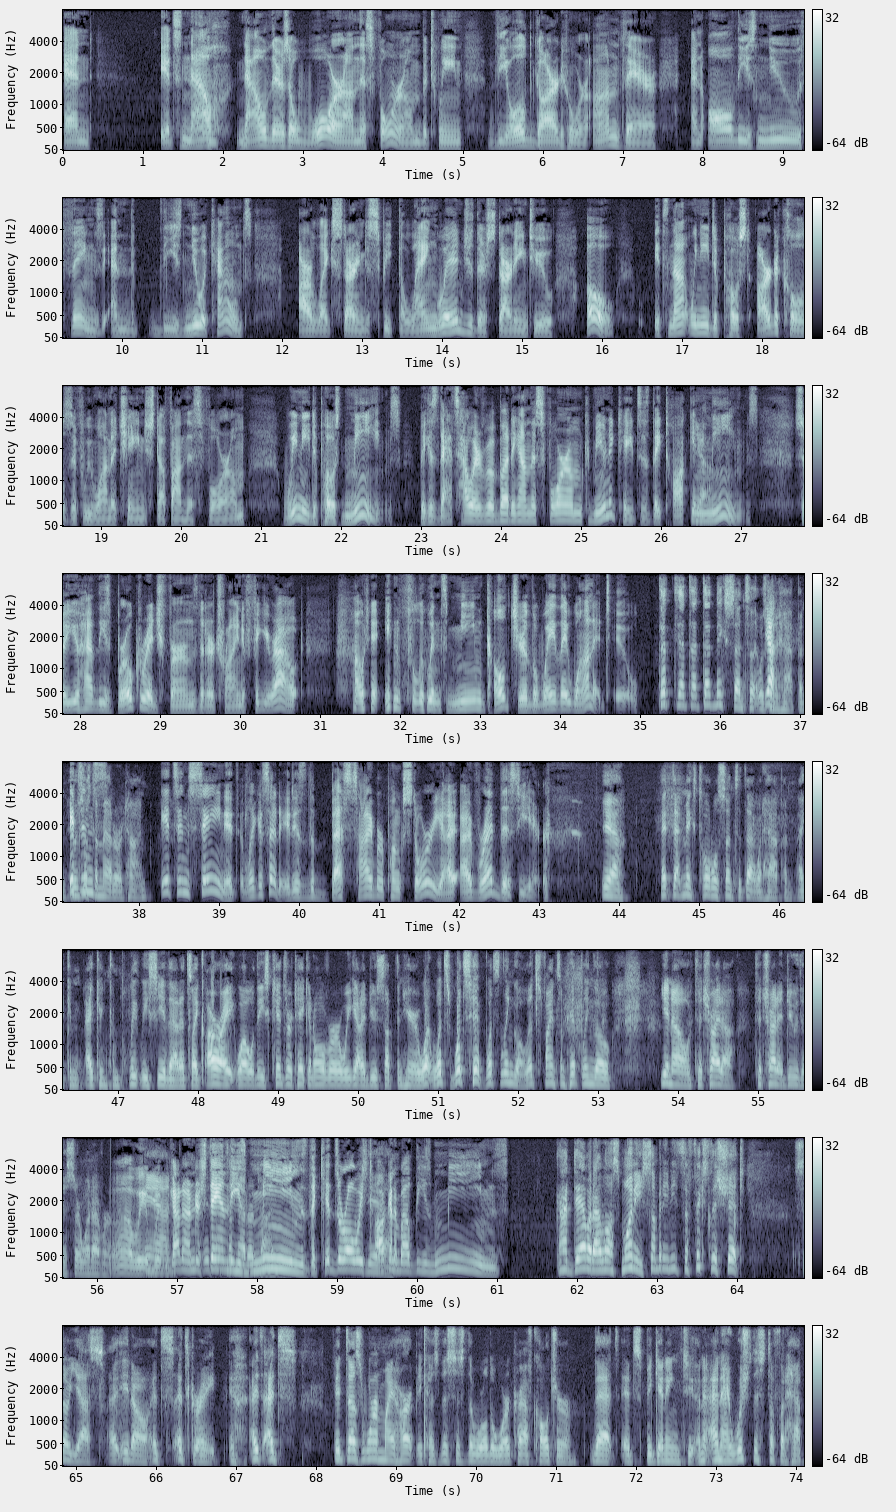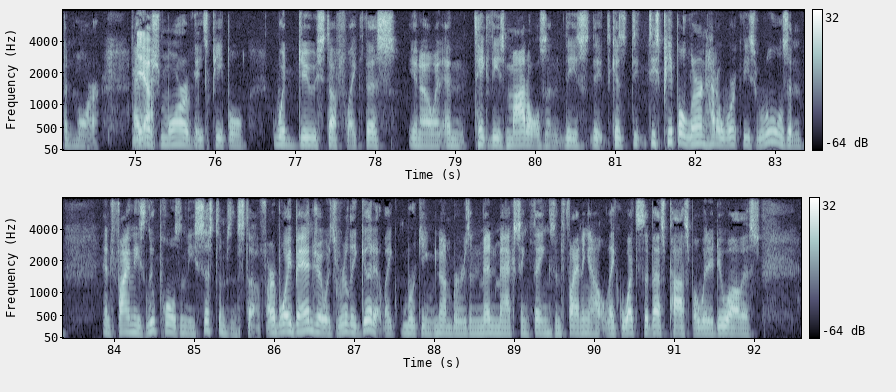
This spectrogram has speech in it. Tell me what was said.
and it's now now there's a war on this forum between the old guard who were on there and all these new things and th these new accounts are like starting to speak the language they're starting to oh it's not we need to post articles if we want to change stuff on this forum we need to post memes because that's how everybody on this forum communicates is they talk in Yeah. memes so you have these brokerage firms that are trying to figure out how to influence meme culture the way they want it to. That, that that that makes sense. That was Yeah, going to happen. It was just a matter of time. It's insane. It like I said, it is the best cyberpunk story I, I've read this year. Yeah, that, that makes total sense that that would happen. I can I can completely see that. It's like, all right, well, these kids are taking over. We got to do something here. What what's what's hip? What's lingo? Let's find some hip lingo, you know, to try to to try to do this or whatever. Oh, we we got to understand these of time. memes. The kids are always Yeah. talking about these memes. God damn it! I lost money. Somebody needs to fix this shit. So yes, you know, it's it's great. It's it's it does warm my heart because this is the World of Warcraft culture that it's beginning to, and and I wish this stuff would happen more. I Yeah. wish more of these people would do stuff like this, you know, and, and take these models and these because these people learn how to work these rules and and find these loopholes in these systems and stuff. Our boy Banjo is really good at like working numbers and min maxing things and finding out like what's the best possible way to do all this.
